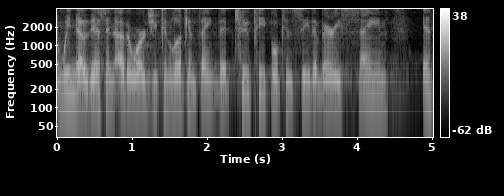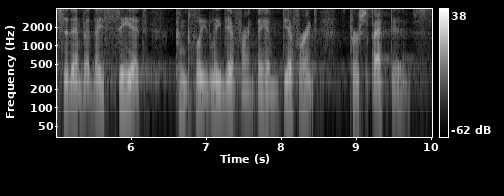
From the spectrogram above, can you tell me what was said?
And we know this. In other words, you can look and think that two people can see the very same incident, but they see it completely different. They have different perspectives.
